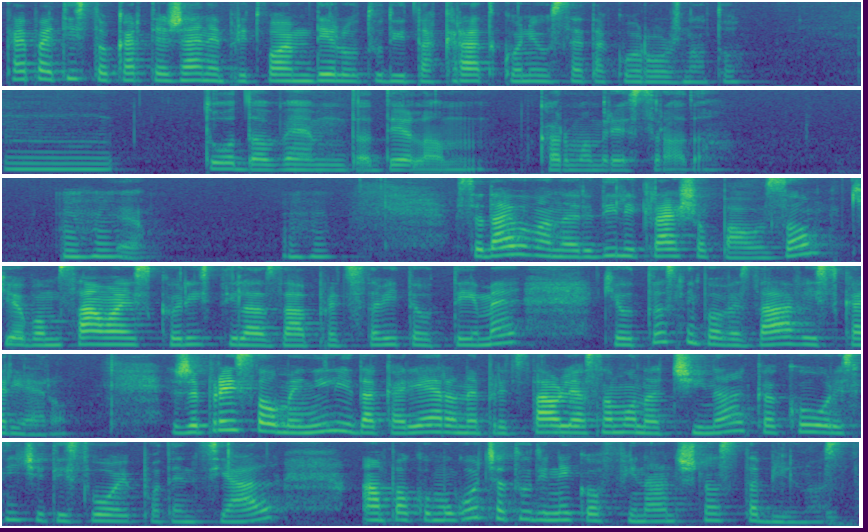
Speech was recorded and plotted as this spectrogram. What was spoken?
Kaj pa je tisto, kar te žene pri tvojem delu, tudi takrat, ko ni vse tako rožnato? Mm, to, da vem, da delam, kar imam res rada. Uh -huh. yeah. Mhm. Sedaj bomo naredili krajšo pauzo, ki jo bom sama izkoristila za predstavitev teme, ki je v tesni povezavi s kariero. Že prej smo omenili, da karijera ne predstavlja samo načina, kako uresničiti svoj potencial, ampak omogoča tudi neko finančno stabilnost.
